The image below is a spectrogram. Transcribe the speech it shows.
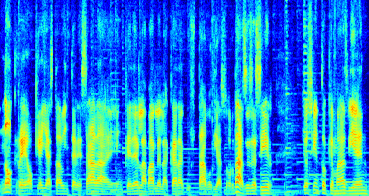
no creo que ella estaba interesada en querer lavarle la cara a Gustavo Díaz Ordaz. Es decir, yo siento que más bien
